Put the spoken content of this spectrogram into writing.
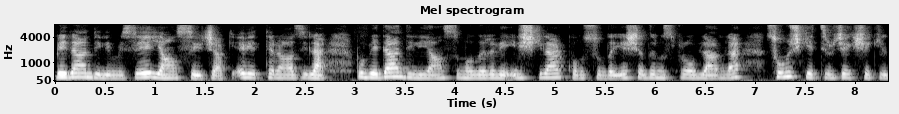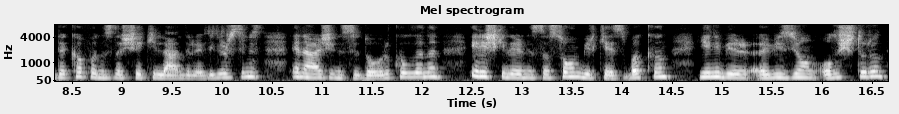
beden dilimize yansıyacak. Evet teraziler bu beden dili yansımaları ve ilişkiler konusunda yaşadığınız problemler sonuç getirecek şekilde kafanızda şekillendirebilirsiniz. Enerjinizi doğru kullanın. İlişkilerinize son bir kez bakın. Yeni bir e, vizyon oluşturun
